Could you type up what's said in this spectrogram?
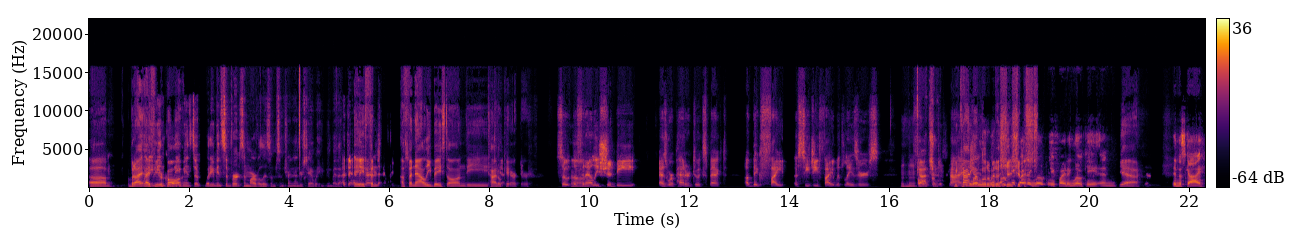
Um, but I, I if you, mean, recall, what do you mean? what do you mean subvert some Marvelisms? I'm trying to understand what you mean by that. I th- I a, fin- a finale based on the title yeah. character. So the um, finale should be, as we're patterned to expect, a big fight, a CG fight with lasers. Mm-hmm. Gotcha. We kind of got a little bit of shit. Fighting Loki, fighting Loki, and yeah, in the sky,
